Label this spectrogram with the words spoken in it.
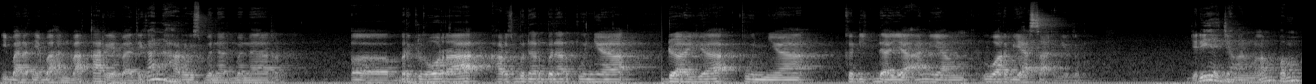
Ibaratnya bahan bakar ya berarti kan harus benar-benar eh, bergelora, harus benar-benar punya daya, punya kedikdayaan yang luar biasa gitu. Jadi ya jangan melempem,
